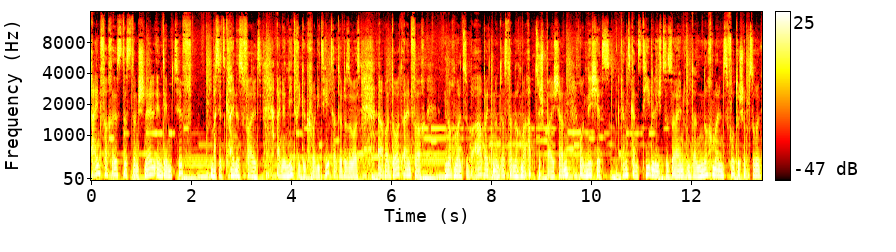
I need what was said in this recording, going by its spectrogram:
einfach ist, das dann schnell in dem TIFF, was jetzt keinesfalls eine niedrige Qualität hat oder sowas, aber dort einfach nochmal zu bearbeiten und das dann nochmal abzuspeichern und nicht jetzt ganz, ganz titelig zu sein und dann nochmal ins Photoshop zurück,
